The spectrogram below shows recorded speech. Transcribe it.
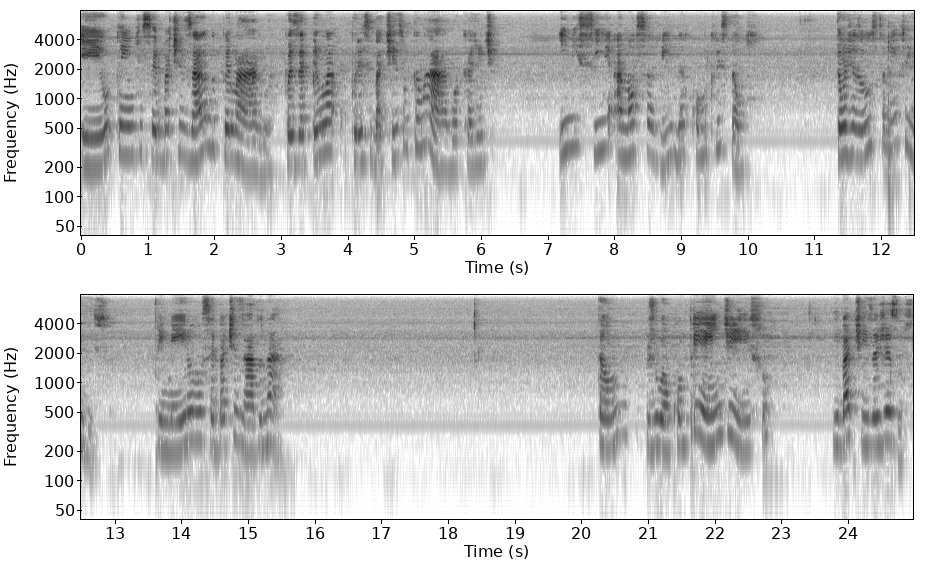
eu tenho que ser batizado pela água, pois é pela, por esse batismo pela água que a gente inicia a nossa vida como cristãos. Então Jesus também fez isso. Primeiro eu vou ser batizado na água. Então João compreende isso e batiza Jesus.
